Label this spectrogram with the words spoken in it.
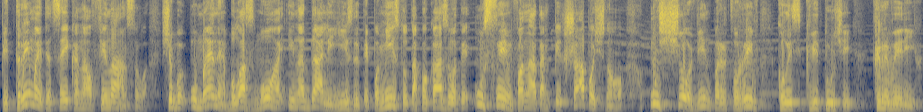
підтримайте цей канал фінансово, щоб у мене була змога і надалі їздити по місту та показувати усім фанатам підшапочного, у що він перетворив колись квітучий кривий ріг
